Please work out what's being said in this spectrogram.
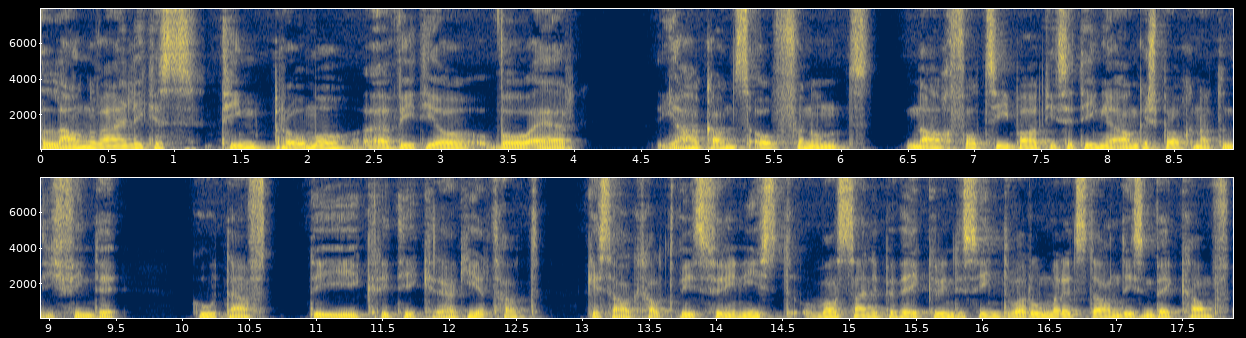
langweiliges Tim-Promo-Video, wo er ja ganz offen und nachvollziehbar diese Dinge angesprochen hat und ich finde gut auf die Kritik reagiert hat, gesagt hat, wie es für ihn ist, was seine Beweggründe sind, warum er jetzt da an diesem Wettkampf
